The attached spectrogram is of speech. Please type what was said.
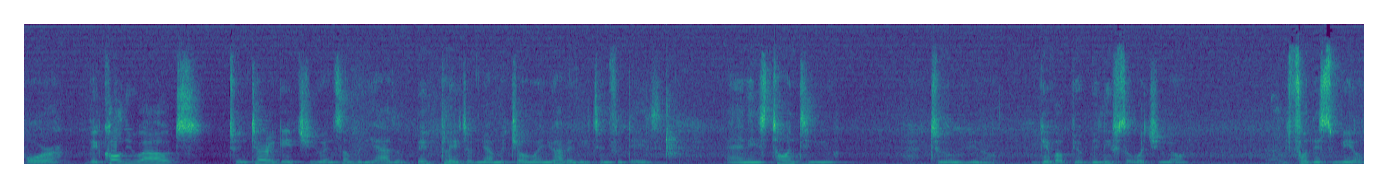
or they call you out to interrogate you, and somebody has a big plate of nyama choma, and you haven't eaten for days, and he's taunting you to, you know, give up your beliefs or what you know uh, for this meal.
